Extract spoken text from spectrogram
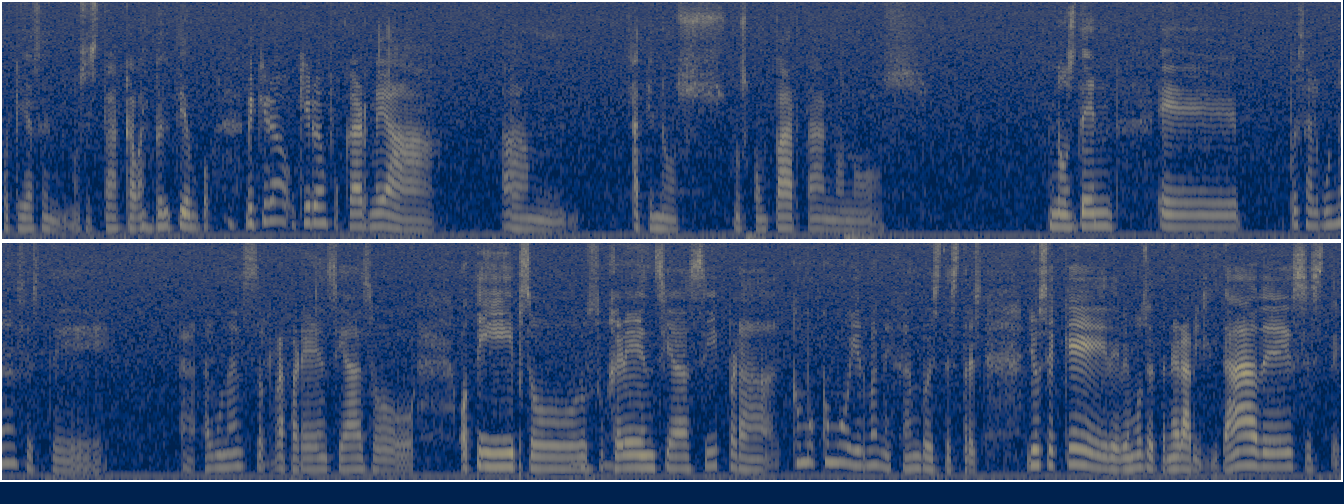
porque ya se nos está acabando el tiempo, me quiero quiero enfocarme a, a, que nos, nos compartan o nos, nos den eh, pues algunas este algunas referencias o o tips o sugerencias, ¿sí? Para cómo, cómo ir manejando este estrés. Yo sé que debemos de tener habilidades este,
